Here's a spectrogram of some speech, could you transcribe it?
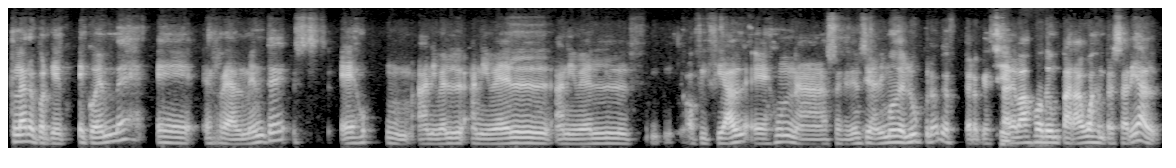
Claro, porque Ecoembes eh, realmente es a nivel, a nivel, a nivel oficial, es una asociación sin ánimo de lucro, que, pero que está sí. debajo de un paraguas empresarial,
